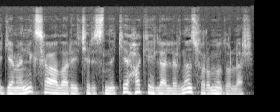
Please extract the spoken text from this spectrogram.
egemenlik sahaları içerisindeki hak ihlallerinden sorumludurlar.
